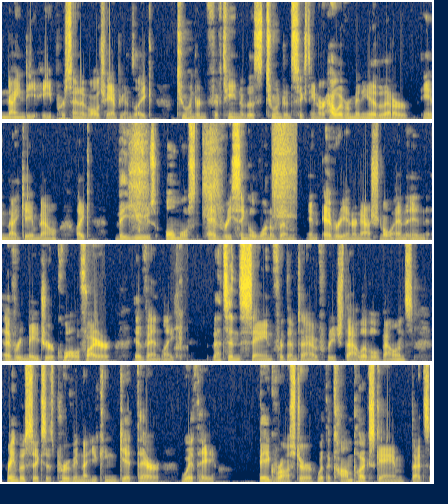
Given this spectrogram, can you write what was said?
98% of all champions. Like 215 of this 216 or however many that are in that game now like they use almost every single one of them in every international and in every major qualifier event like that's insane for them to have reached that level of balance. Rainbow six is proving that you can get there with a big roster with a complex game that's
